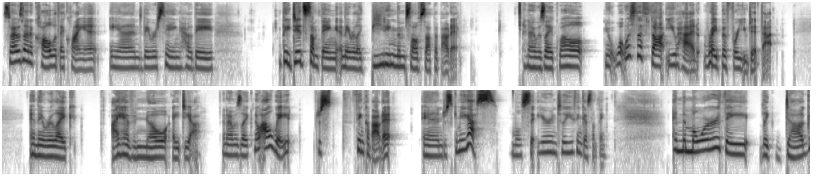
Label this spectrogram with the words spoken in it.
So I was on a call with a client and they were saying how they they did something and they were like beating themselves up about it. And I was like, well, you know, what was the thought you had right before you did that? And they were like, I have no idea. And I was like, no, I'll wait. Just think about it and just give me a guess. We'll sit here until you think of something. And the more they like dug,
